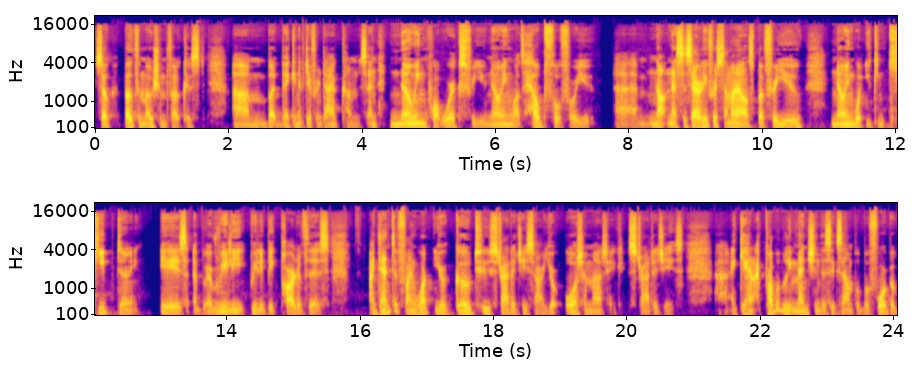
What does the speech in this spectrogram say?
So, both emotion focused, um, but they can have different outcomes. And knowing what works for you, knowing what's helpful for you, um, not necessarily for someone else, but for you, knowing what you can keep doing is a, a really, really big part of this identifying what your go-to strategies are your automatic strategies uh, again i probably mentioned this example before but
